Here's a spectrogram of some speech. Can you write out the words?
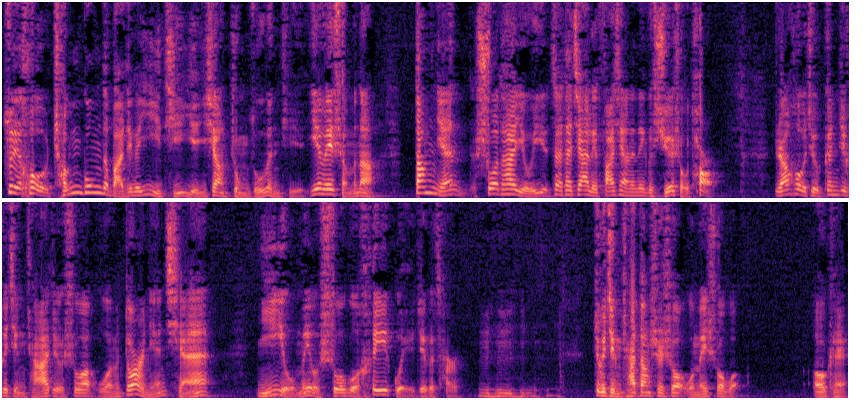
最后成功的把这个议题引向种族问题，因为什么呢？当年说他有一在他家里发现了那个血手套，然后就跟这个警察就说，我们多少年前你有没有说过“黑鬼”这个词儿？这个警察当时说我没说过，OK，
